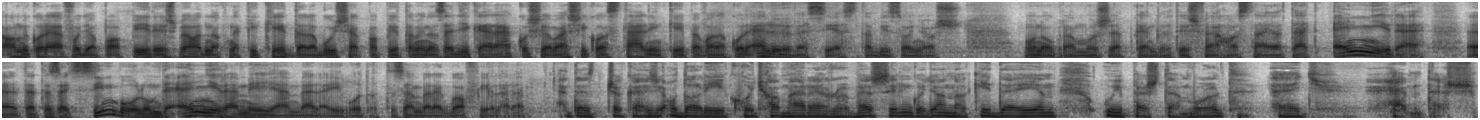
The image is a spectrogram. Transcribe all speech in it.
amikor elfogy a papír, és beadnak neki két darab újságpapírt, amin az egyiken Rákosi, a másikon Stálin képe van, akkor előveszi ezt a bizonyos monogramos zsebkendőt és felhasználja. Tehát ennyire, tehát ez egy szimbólum, de ennyire mélyen beleívódott az emberekbe a félelem. Hát ez csak egy adalék, hogy ha már erről beszélünk, hogy annak idején Újpesten volt egy hentes.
